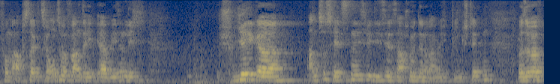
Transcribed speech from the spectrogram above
vom Abstraktionsverfahren her wesentlich schwieriger anzusetzen ist, wie diese Sache mit den räumlichen Gegenständen, was aber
